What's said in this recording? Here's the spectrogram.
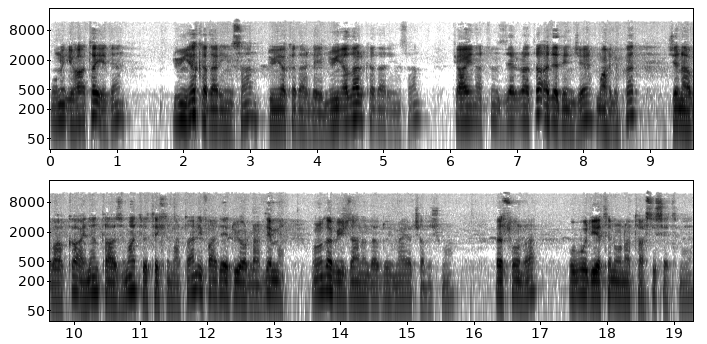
Bunu ihata eden dünya kadar insan, dünya kadar değil, dünyalar kadar insan, kainatın zerratı adedince mahlukat Cenab-ı Hakk'a aynen tazimat ve tekrimatlarını ifade ediyorlar değil mi? Onu da vicdanında duymaya çalışma ve sonra ubudiyetin ona tahsis etme,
